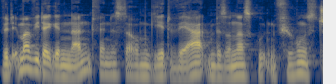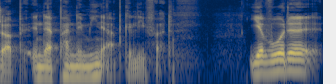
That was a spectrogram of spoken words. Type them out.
wird immer wieder genannt, wenn es darum geht, wer hat einen besonders guten Führungsjob in der Pandemie abgeliefert. Ihr wurde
